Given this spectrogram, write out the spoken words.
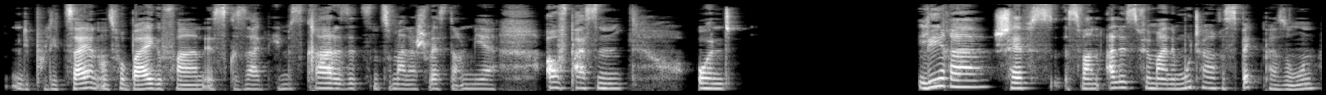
die Polizei an uns vorbeigefahren ist, gesagt, ihr müsst gerade sitzen zu meiner Schwester und mir aufpassen. Und Lehrer, Chefs, es waren alles für meine Mutter Respektpersonen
